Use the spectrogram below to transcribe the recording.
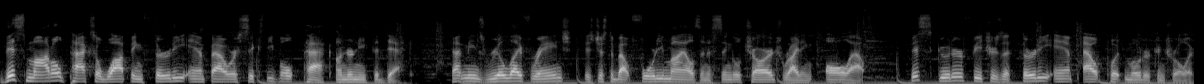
This model packs a whopping 30 amp hour 60 volt pack underneath the deck. That means real life range is just about 40 miles in a single charge riding all out. This scooter features a 30 amp output motor controller.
